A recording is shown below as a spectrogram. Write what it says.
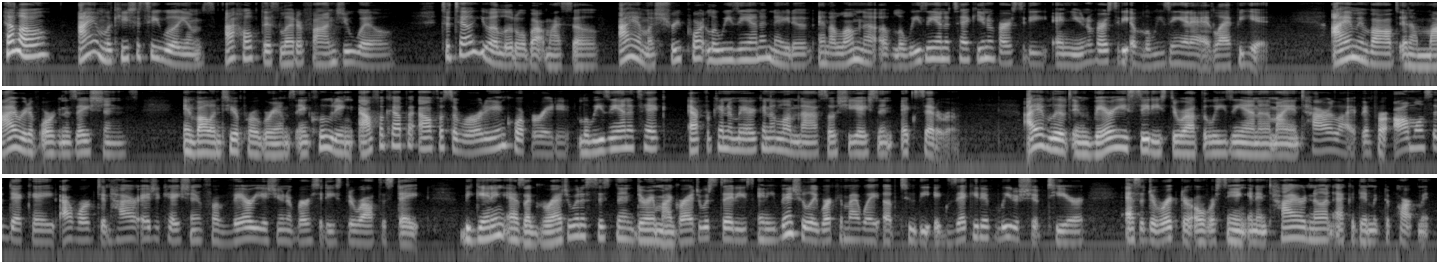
Hello, I am Lakeisha T. Williams. I hope this letter finds you well. To tell you a little about myself, I am a Shreveport, Louisiana native and alumna of Louisiana Tech University and University of Louisiana at Lafayette. I am involved in a myriad of organizations and volunteer programs, including Alpha Kappa Alpha Sorority Incorporated, Louisiana Tech African American Alumni Association, etc. I have lived in various cities throughout Louisiana my entire life, and for almost a decade, I worked in higher education for various universities throughout the state, beginning as a graduate assistant during my graduate studies and eventually working my way up to the executive leadership tier as a director overseeing an entire non academic department.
